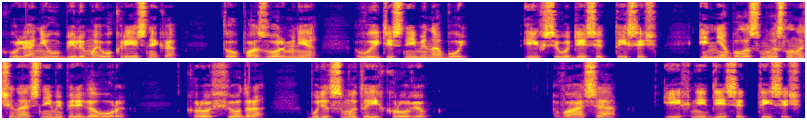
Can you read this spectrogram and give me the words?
Коли они убили моего крестника, то позволь мне выйти с ними на бой. Их всего десять тысяч, и не было смысла начинать с ними переговоры. Кровь Федора будет смыта их кровью. Вася, их не десять тысяч,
